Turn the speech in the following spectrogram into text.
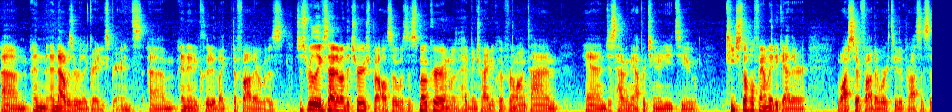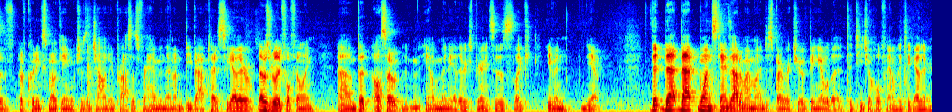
Um, and and that was a really great experience. Um, and it included like the father was just really excited about the church, but also was a smoker and was, had been trying to quit for a long time. And just having the opportunity to teach the whole family together, watch their father work through the process of, of quitting smoking, which was a challenging process for him, and then be baptized together. That was really fulfilling. Um, but also, you know, many other experiences, like even, you know, that, that, that one stands out in my mind just by virtue of being able to, to teach a whole family together.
